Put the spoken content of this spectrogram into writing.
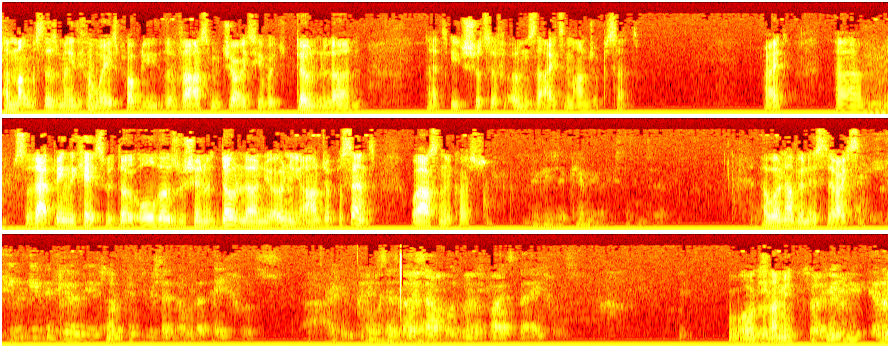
amongst those many different ways, probably the vast majority of which don't learn that each shutuf owns the item 100%. Right? Um, so that being the case, with tho- all those Rishonim that don't learn you're owning 100%, we're asking the question. Because you're accumulates, doesn't it? I won't have you an Istiraisa. Even, even if you only own fifty percent of the eichos, I can, who says no support will apply to the eichos? What does that mean? So even, even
